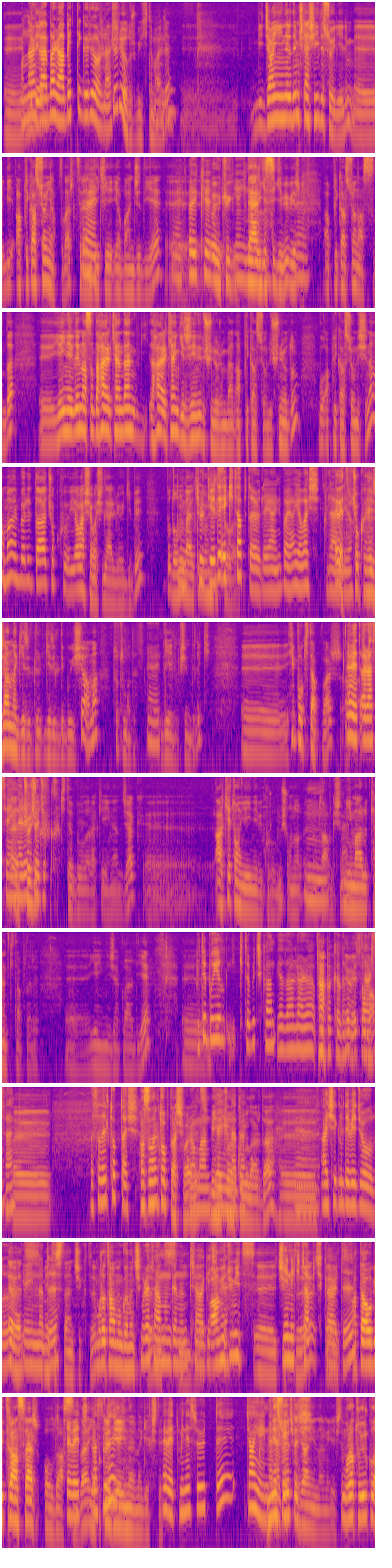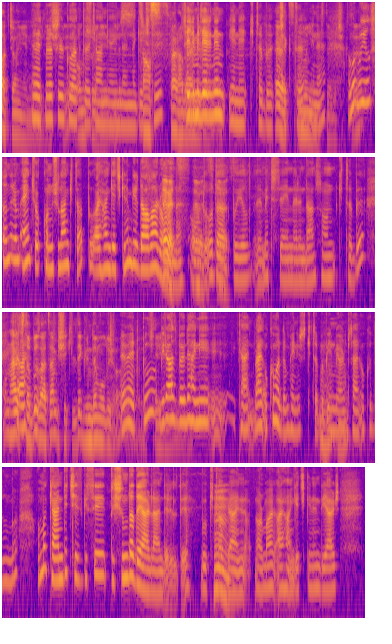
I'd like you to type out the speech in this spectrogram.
Ee, Onlar de, galiba rağbette görüyorlar. Görüyordur büyük ihtimalle. Hmm. Ee, bir can yayınları demişken şeyi de söyleyelim. Ee, bir aplikasyon yaptılar. Trendeki evet. yabancı diye. Ee, evet, öykü öykü dergisi gibi bir evet. aplikasyon aslında. Ee, yayın evlerinin aslında daha erkenden daha erken gireceğini düşünüyorum ben aplikasyonu düşünüyordum bu aplikasyon işine ama böyle daha çok yavaş yavaş ilerliyor gibi. Bu da onun evet, belki Türkiye'de e-kitap da öyle yani bayağı yavaş ilerliyor. Evet çok heyecanla girildi, girildi bu işe ama tutmadı evet. diyelim şimdilik. Ee, Hippo kitap var. Evet Aras yayınları evet, çocuk, çocuk kitabı olarak yayınlanacak. Ee, Arketon yayın evi kurulmuş onu hmm, not almışım. Evet. Mimarlık kent kitapları e, yayınlayacaklar diye. Ee, bir de bu yıl kitabı çıkan yazarlara ha, bakalım evet, istersen. Tamam. Ee, Hasan Ali Toptaş. Hasan Ali Toptaş var Roman evet. Benim Kuyular'da. Ee, ee, Ayşegül Devecioğlu evet, yayınladı. Metis'ten çıktı. Murat Hamunga'nın çıktı. Murat Hamunga'nın Çağ Geçidi. Ahmet Ümit e, çıktı. Yeni kitap çıkardı. Evet. Hatta o bir transfer oldu aslında. Evet, Yapı aslında, Kredi yayınlarına geçti. Evet Mine Söğüt de can yayınlarına Mine Söğüt de can yayınlarına geçti. Murat Uyurkulak can yayınlarına evet, geçti. Evet Murat Uyurkulak da can yayınlarına geçti. Selimilerinin yeni kitabı evet, çıktı yine. Yeni kitabı çıktı. Ama bu yıl sanırım en çok konuşulan kitap bu Ayhan Geçkin'in Bir Dava romanı evet, oldu. Evet, o da evet. bu yıl e, Metis yayınlarından son kitabı. Onun her işte, kitabı zaten bir şekilde gündem oluyor. Evet bu Ki, biraz böyle hani e, ben okumadım henüz kitabı hı hı, bilmiyorum sen okudun mu? Ama kendi çizgisi dışında değerlendirildi bu kitap hmm. yani normal Ayhan Geçkin'in diğer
